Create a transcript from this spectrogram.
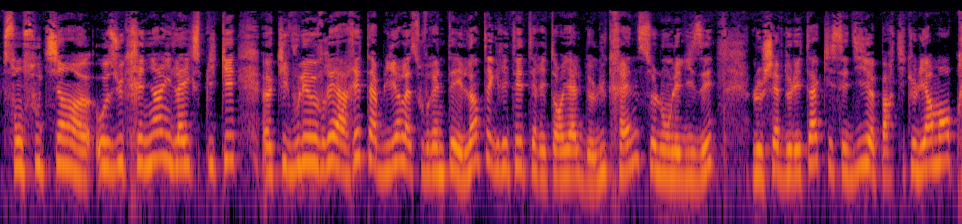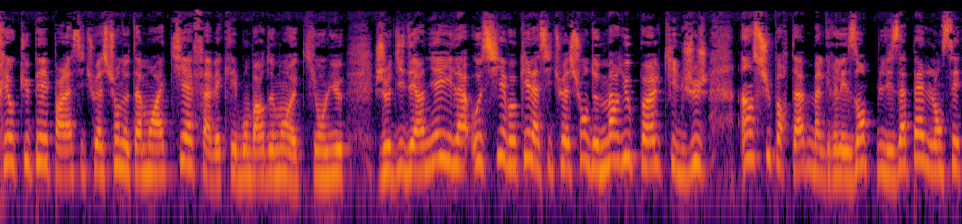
son soutien euh, aux Ukrainiens. Il a expliqué euh, qu'il voulait œuvrer à rétablir la souveraineté et l'intégrité territoriale de l'Ukraine, selon l'Elysée. Le chef de l'État qui s'est dit particulièrement préoccupé par la situation, notamment à Kiev, avec les bombardements euh, qui ont lieu jeudi dernier. Il a aussi évoqué la situation de Mariupol qu'il juge insupportable malgré les, les appels lancés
